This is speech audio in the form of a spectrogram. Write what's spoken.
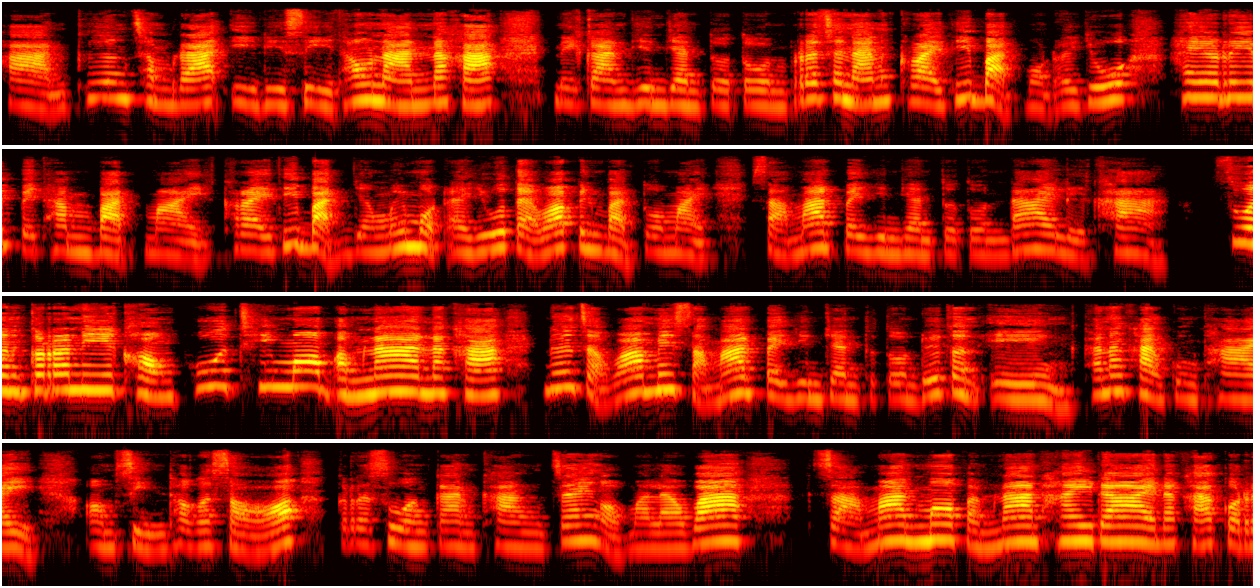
ผ่านเครื่องชำระ EDC เท่านั้นนะคะ ในการยืนยันตัวตน เพราะฉะนั้นใครที่บัตรหมดอายุให้รีบไปทำบัตรใหม่ ใครที่บัตรยังไม่หมดอายุ แต่ว่าเป็นบัตรตัวใหม่ สามารถไปยืนยันตัวตนได้เลยค่ะส่วนกรณีของผู้ที่มอบอำนาจนะคะ เนื่องจากว่าไม่สามารถไปยืนยันตัวตนด้วยตนเอง ธนาคารกรุงไทย ออมสินทกส กระทรวงการคลังแจ้งออกมาแล้วว่า สามารถมอบอำนาจให้ได้นะคะ กร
